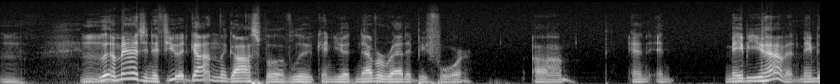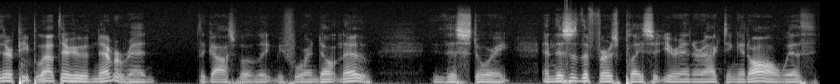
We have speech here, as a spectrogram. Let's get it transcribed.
Mm. Imagine if you had gotten the Gospel of Luke and you had never read it before, um, and and maybe you haven't. Maybe there are people out there who have never read the Gospel of Luke before and don't know this story. And this is the first place that you're interacting at all with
